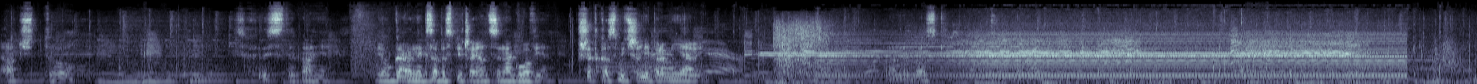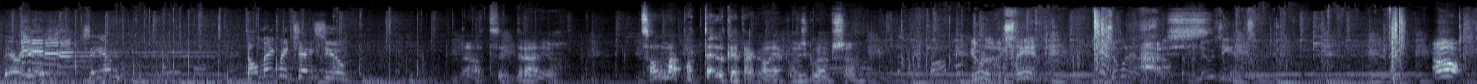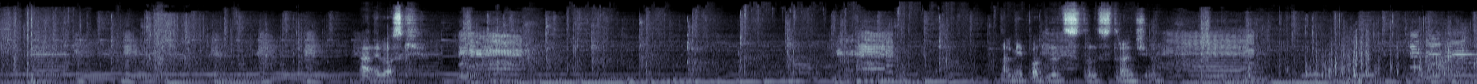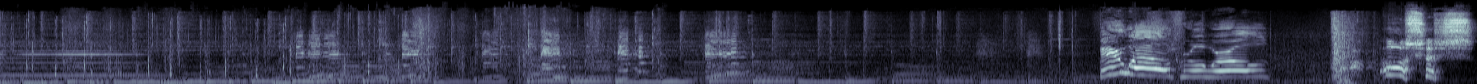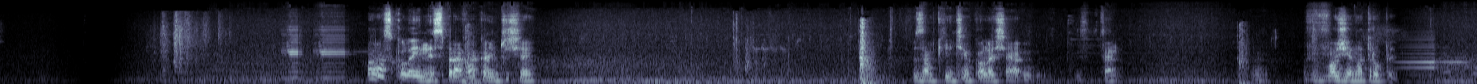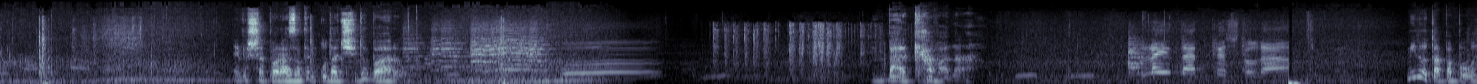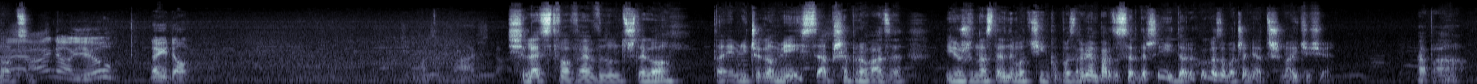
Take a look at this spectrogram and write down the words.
Chodź tu. Chryste, panie. Miał garnek zabezpieczający na głowie przed kosmicznymi promieniami. Ale boski. No ty draniu. Co on ma patelkę taką jakąś głębszą? O! Rany boskie. Ale mnie podlec stąd strącił. Farewell, cruel world! O, szysz! Po raz kolejny sprawa kończy się zamknięciem kolesia w ten w wozie na trupy. Najwyższa pora zatem udać się do baru. Bar Kawana. Minuta po północy. No. Śledztwo wewnątrz tego tajemniczego miejsca przeprowadzę już w następnym odcinku. Pozdrawiam bardzo serdecznie i do rychłego zobaczenia. Trzymajcie się. Pa, pa.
